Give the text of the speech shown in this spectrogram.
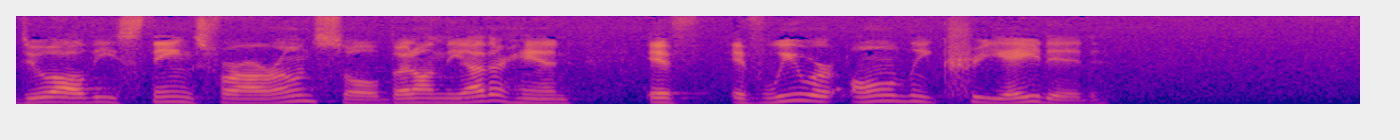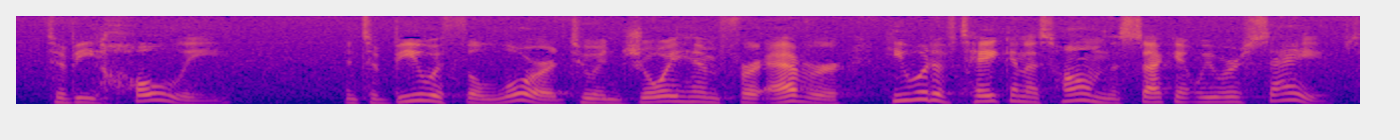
do all these things for our own soul. But on the other hand, if, if we were only created to be holy and to be with the Lord, to enjoy Him forever, He would have taken us home the second we were saved.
